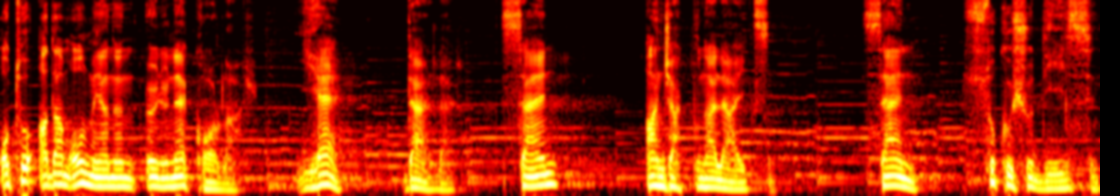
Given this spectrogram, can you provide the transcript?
Otu adam olmayanın önüne korlar. Ye derler. Sen ancak buna layıksın. Sen su kuşu değilsin.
